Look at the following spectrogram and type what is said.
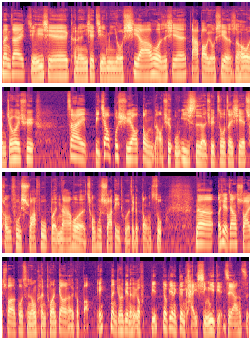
那你在解一些可能一些解谜游戏啊，或者是一些打宝游戏的时候，你就会去在比较不需要动脑，去无意识的去做这些重复刷副本啊，或者重复刷地图的这个动作。那而且这样刷一刷的过程中，可能突然掉了一个宝，诶，那你就会变得又变又变得更开心一点，这样子。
